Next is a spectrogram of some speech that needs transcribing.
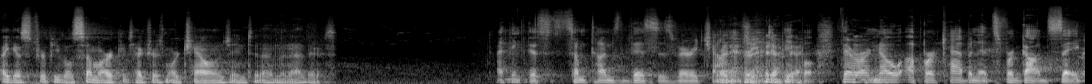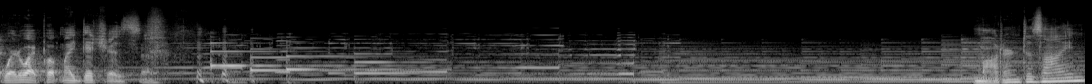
I guess for people, some architecture is more challenging to them than others. I think this sometimes this is very challenging Right, to right, yeah. people. There are no upper cabinets for God's sake. Where do I put my dishes? Modern design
